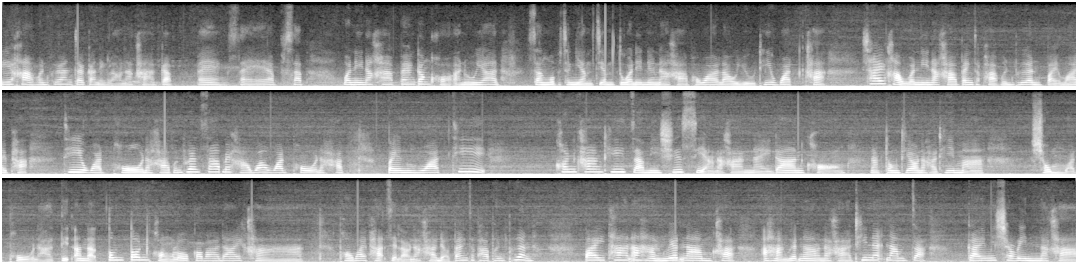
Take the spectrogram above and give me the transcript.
ดีค่ะเพื่อนๆเจอกันอีกแล้วนะคะ กับแป้งแซบซับวันนี้นะคะ แป้งต้องขออนุญาตสงบเสงี่ยมเจียมตัวนิดนึงนะคะ เพราะว่าเราอยู่ที่วัดค่ะ ใช่ค่ะวันนี้นะคะ แป้งจะพาเพื่อนๆไปไหว้พระที่วัดโพนะคะ เพื่อนๆทราบไหมคะว่าวัดโพนะคะ เป็นวัดที่ค่อนข้างที่จะมีชื่อเสียงนะคะในด้านของนักท่องเที่ยวนะคะที่มา ชมวัดโพนะคะ ติดอันดับต้นๆของโลกก็ว่าได้ค่ะ พอไหว้พระเสร็จแล้วนะคะ เดี๋ยวแป้งจะพาเพื่อนๆ ไปทานอาหารเวียดนามค่ะ อาหารเวียดนามนะคะ ที่แนะนำจากไกด์มิชลินนะคะ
